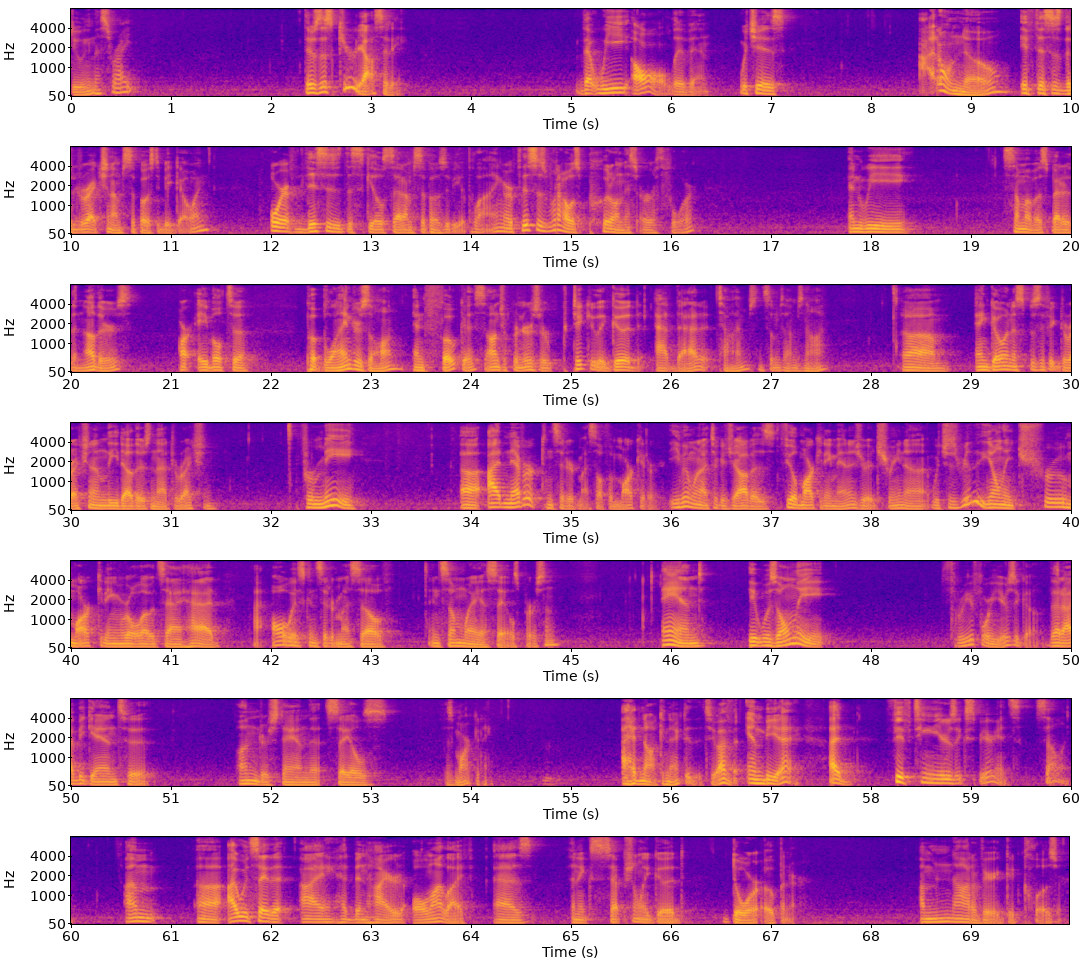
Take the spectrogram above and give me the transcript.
doing this right? There's this curiosity that we all live in, which is I don't know if this is the direction I'm supposed to be going, or if this is the skill set I'm supposed to be applying, or if this is what I was put on this earth for. And we, some of us better than others, are able to put blinders on and focus. Entrepreneurs are particularly good at that at times, and sometimes not um, and go in a specific direction and lead others in that direction. For me, uh, I'd never considered myself a marketer. Even when I took a job as field marketing manager at Trina, which is really the only true marketing role I would say I had, I always considered myself in some way a salesperson. And it was only three or four years ago that I began to understand that sales is marketing. I had not connected the two. I have an MBA. I had 15 years experience selling. I'm, uh, I would say that I had been hired all my life as an exceptionally good door opener. I'm not a very good closer.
